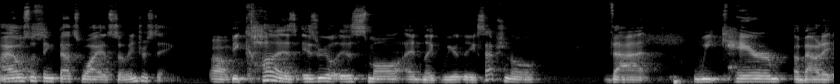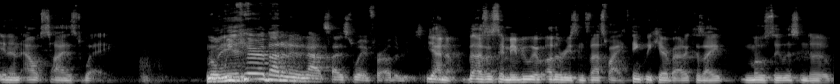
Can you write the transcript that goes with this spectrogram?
I also think that's why it's so interesting oh, because Israel is small and like weirdly exceptional that we care about it in an outsized way. no, we care about it in an outsized way for other reasons. Yeah, no. But as I say, maybe we have other reasons. That's why I think we care about it because I mostly listen to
